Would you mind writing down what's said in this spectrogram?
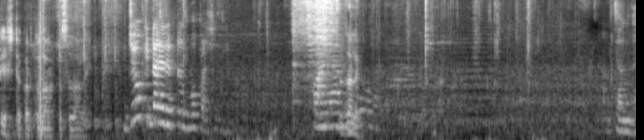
टेस्ट करतो जरा कसं झालंय. जेव की डायरेक्ट भोपाळ शिजले. झालं. चांगलं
